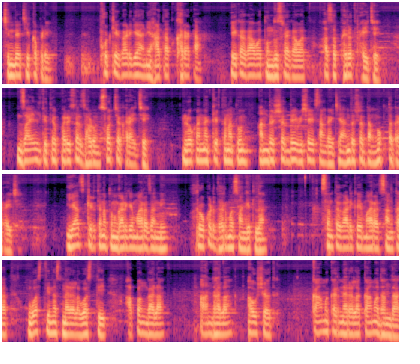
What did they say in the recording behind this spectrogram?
चिंध्याचे कपडे फुटके गाडगे आणि हातात खराटा एका गावातून दुसऱ्या गावात असं फिरत राहायचे. जाईल तिथे परिसर झाडून स्वच्छ करायचे. लोकांना कीर्तनातून अंधश्रद्धेविषयी सांगायचे अंधश्रद्धा मुक्त करायचे. याच कीर्तनातून गाडगे महाराजांनी रोकड धर्म सांगितला. संत गाडगे महाराज सांगतात वस्ती नसणाऱ्याला वस्ती अपंगाला अंधाला औषध काम करणाऱ्याला कामधंदा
